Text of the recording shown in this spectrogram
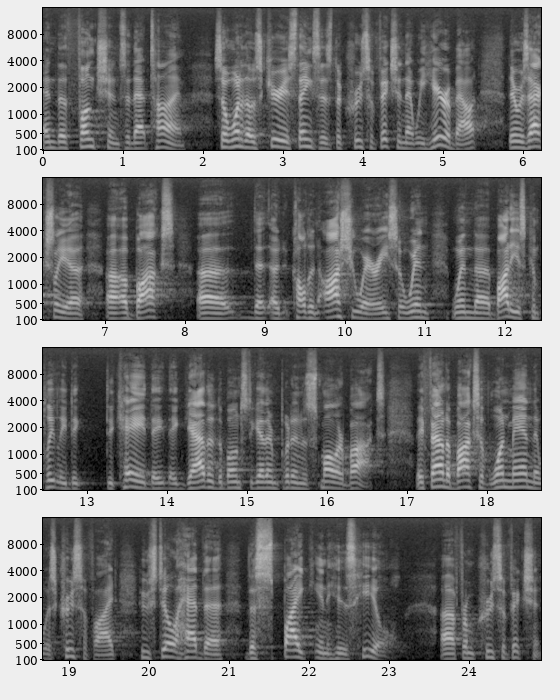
and the functions at that time. So, one of those curious things is the crucifixion that we hear about. There was actually a, a box uh, that, uh, called an ossuary. So, when, when the body is completely de- decayed, they, they gathered the bones together and put in a smaller box. They found a box of one man that was crucified who still had the, the spike in his heel uh, from crucifixion,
